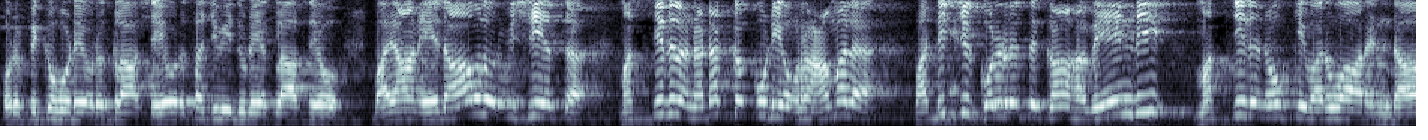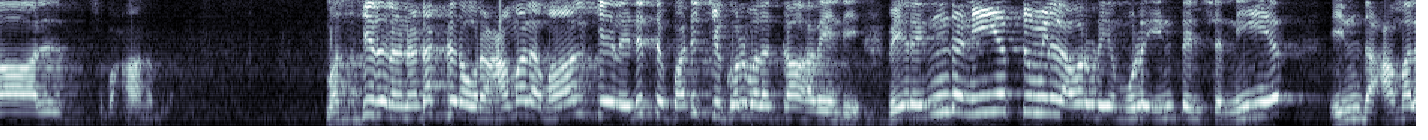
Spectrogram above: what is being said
ஒரு ஃபிக்குடைய ஒரு கிளாஸையோ ஒரு தஜ்வீதுடைய கிளாஸையோ பயான் ஏதாவது ஒரு விஷயத்த மஸ்ஜிதுல நடக்கக்கூடிய ஒரு அமல படிச்சு கொள்றதுக்காக வேண்டி மஸ்ஜிதை நோக்கி வருவார் என்றால் சுபஹானல்லாஹ் மஸ்ஜிதுல நடக்கிற ஒரு அமல வாழ்க்கையில் எடுத்து படிச்சு கொள்வதற்காக வேண்டி வேற எந்த நீயத்தும் இல்லை அவருடைய முழு இன்டென்ஷன் நீயத் இந்த அமல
